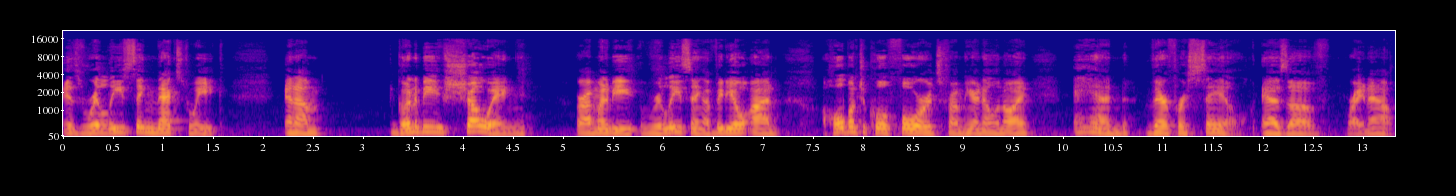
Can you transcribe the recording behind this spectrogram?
is releasing next week, and I'm going to be showing, or I'm going to be releasing a video on a whole bunch of cool Fords from here in Illinois, and they're for sale as of right now.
